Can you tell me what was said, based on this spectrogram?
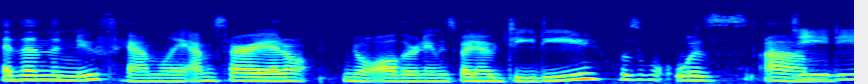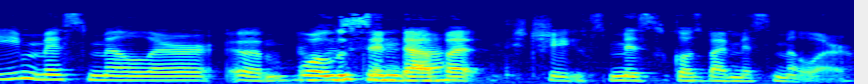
And then the new family. I'm sorry, I don't know all their names, but I know Dee Dee was was. Um, Dee Dee, Miss Miller, um, well, Lucinda. Lucinda, but she's Miss goes by Miss Miller.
